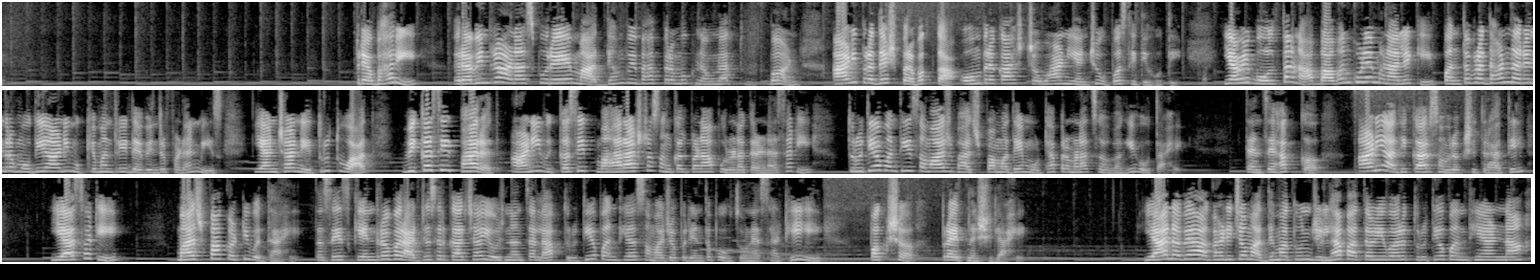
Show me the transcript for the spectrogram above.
प्रभारी रवींद्र अणासपुरे माध्यम विभाग प्रमुख नवनाथ बन आणि प्रदेश प्रवक्ता ओमप्रकाश चव्हाण यांची उपस्थिती होती. यावेळी बोलताना बावनकुळे म्हणाले की पंतप्रधान नरेंद्र मोदी आणि मुख्यमंत्री देवेंद्र फडणवीस यांच्या नेतृत्वात विकसित भारत आणि विकसित महाराष्ट्र संकल्पना पूर्ण करण्यासाठी तृतीयपंथी समाज भाजपामध्ये मोठ्या प्रमाणात सहभागी होत आहे. त्यांचे हक्क आणि अधिकार संरक्षित राहतील यासाठी भाजपा कटिबद्ध आहे. तसेच केंद्र व राज्य सरकारच्या योजनांचा लाभ तृतीयपंथीय समाजापर्यंत पोहोचवण्यासाठीही पक्ष प्रयत्नशील आहे. या नव्या आघाडीच्या माध्यमातून जिल्हा पातळीवर तृतीयपंथीयांना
